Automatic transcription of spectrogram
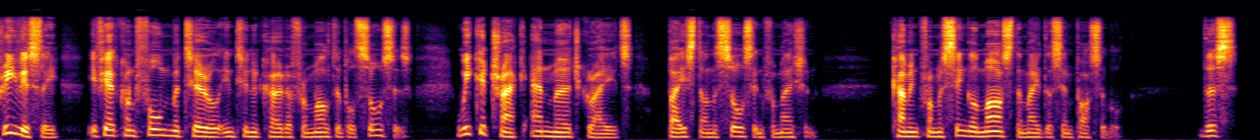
Previously, if you had conformed material into Nucoda from multiple sources, we could track and merge grades based on the source information. Coming from a single master made this impossible. This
